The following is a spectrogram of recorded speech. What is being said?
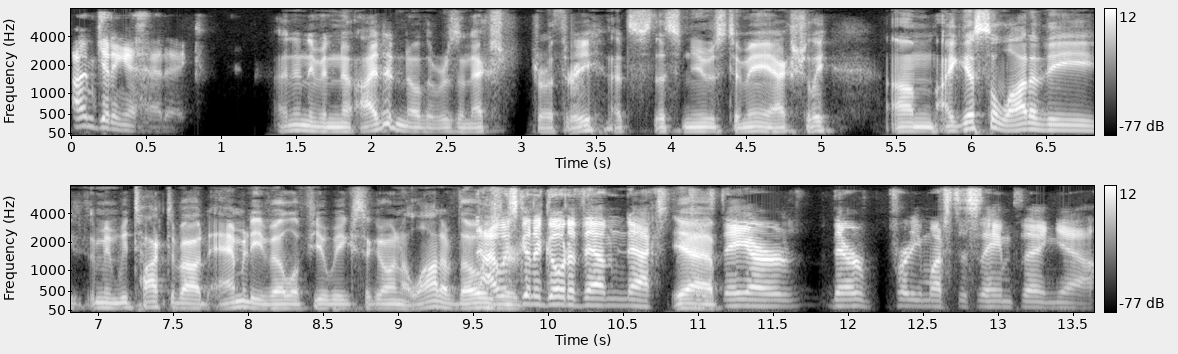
I'm getting a headache. I didn't even know. I didn't know there was an Xtro three. That's that's news to me actually. Um, I guess a lot of the. I mean, we talked about Amityville a few weeks ago, and a lot of those. I was going to go to them next. Yeah, they are. They're pretty much the same thing. Yeah.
